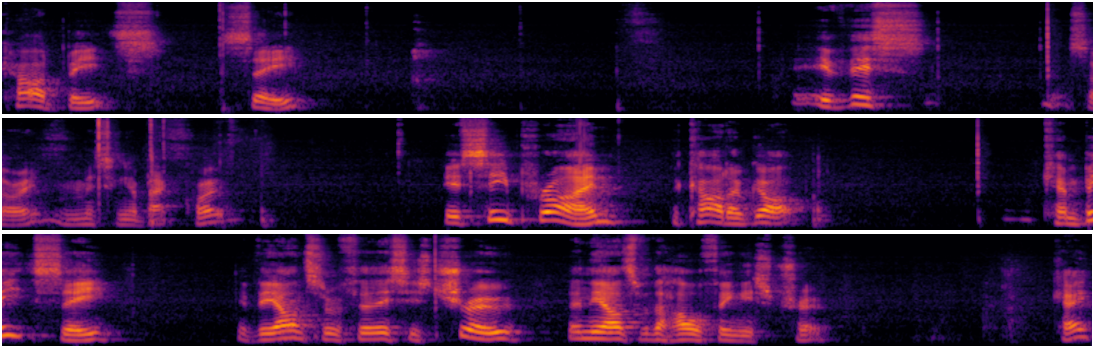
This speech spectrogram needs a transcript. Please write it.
card beats C. If this, sorry, I'm missing a back quote. If C prime, the card I've got, can beat C, if the answer for this is true, then the answer for the whole thing is true. Okay,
